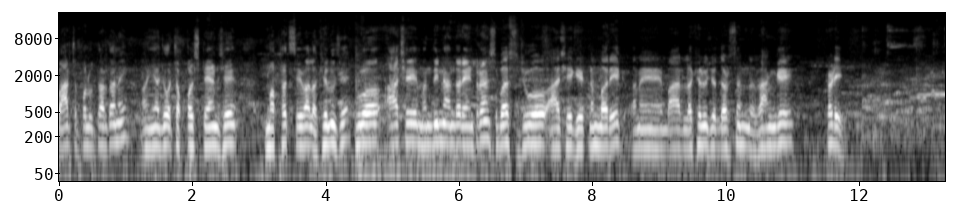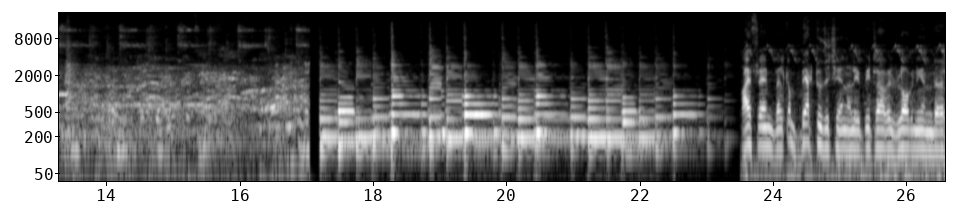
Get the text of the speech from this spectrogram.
બહાર ચપ્પલ ઉતારતા નહીં. અહીંયા જો ચપ્પલ સ્ટેન્ડ છે, મફત સેવા લખેલું છે. જુઓ, આ છે મંદિરના અંદર એન્ટ્રન્સ બસ જુઓ, આ છે ગેટ નંબર એક અને બહાર લખેલું છે, દર્શન રાંગે કડે. Hi friend welcome back to the channel AP travel વ્લોગની અંદર.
